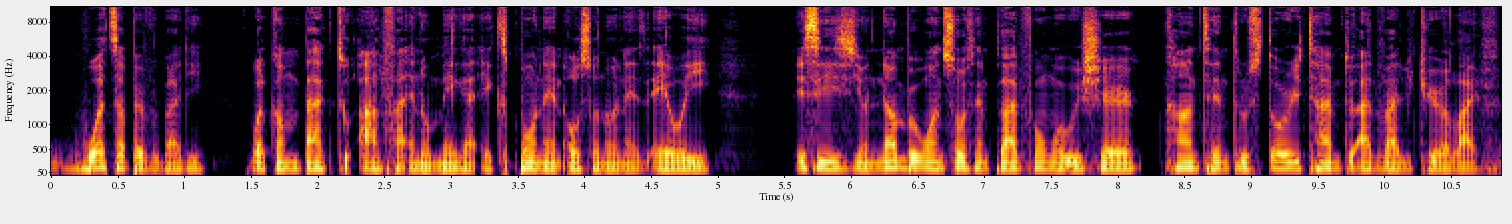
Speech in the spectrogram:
What's up, everybody? Welcome back to Alpha and Omega Exponent, also known as AOE. This is your number one source and platform where we share content through story time to add value to your life.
